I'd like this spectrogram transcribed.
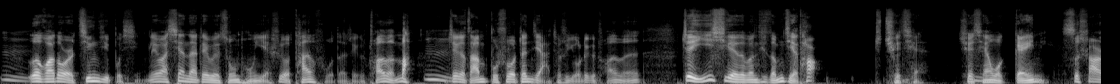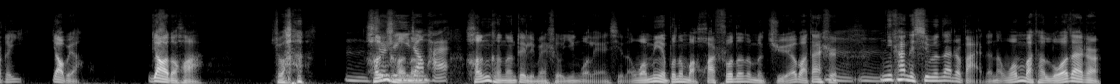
嗯，厄瓜多尔经济不行。另外，现在这位总统也是有贪腐的这个传闻吧，嗯，这个咱们不说真假，就是有这个传闻。这一系列的问题怎么解套？缺钱，缺钱，我给你四十二个亿，要不要？要的话，是吧？嗯，很可能很可能这里面是有因果联系的。我们也不能把话说的那么绝吧，但是，你看这新闻在这摆着呢，我们把它摞在这儿，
